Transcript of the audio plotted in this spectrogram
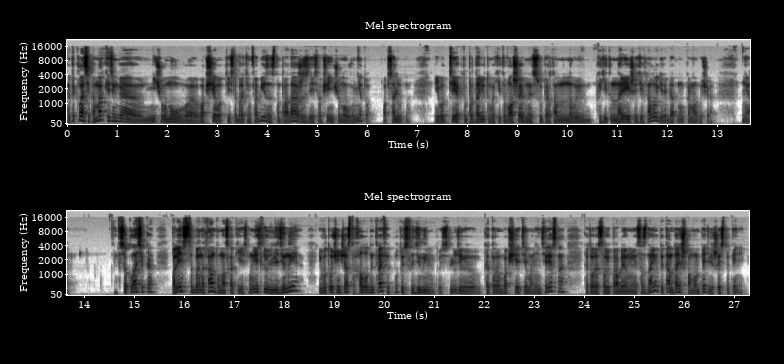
Это классика маркетинга, ничего нового. Вообще, вот если брать инфобизнес, там продажи здесь, вообще ничего нового нету, абсолютно. И вот те, кто продают там какие-то волшебные, супер, там, новые, какие-то новейшие технологии, ребят, ну, come on, вы что? Нет. Все классика. По лестнице Бена Ханта у нас как есть. Ну, есть люди ледяные, И вот очень часто холодный трафик путают с ледяными. То есть люди, которым вообще тема не интересна, которые свои проблемы не осознают, и там дальше, по-моему, 5 или 6 ступеней.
